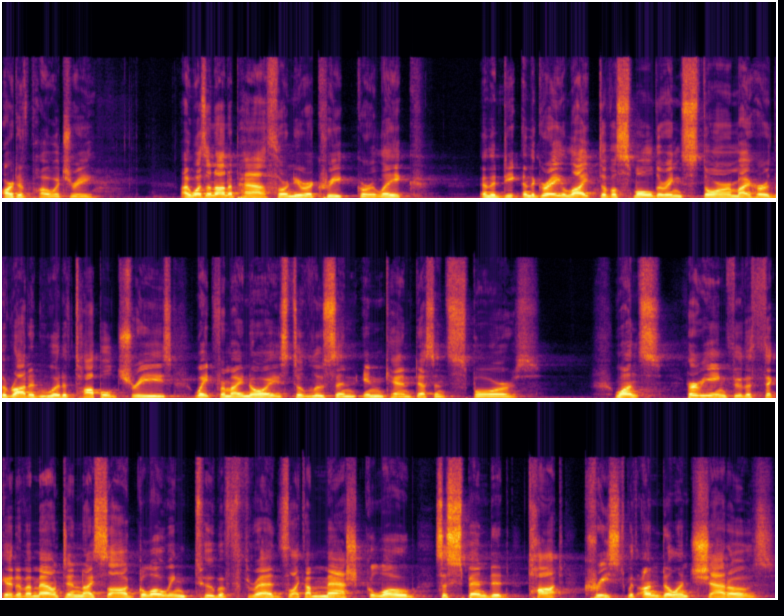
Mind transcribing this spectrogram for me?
Art of poetry. I wasn't on a path or near a creek or lake. In the, deep, in the gray light of a smoldering storm, I heard the rotted wood of toppled trees wait for my noise to loosen incandescent spores. Once, hurrying through the thicket of a mountain, I saw a glowing tube of threads like a mashed globe, suspended, taut, creased with undulant shadows.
